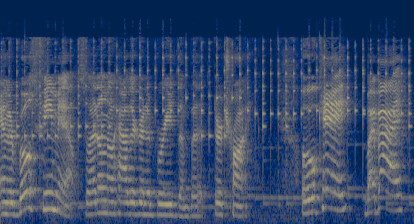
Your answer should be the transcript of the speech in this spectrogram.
and they're both female, so I don't know how they're going to breed them, but they're trying. Okay, bye-bye.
